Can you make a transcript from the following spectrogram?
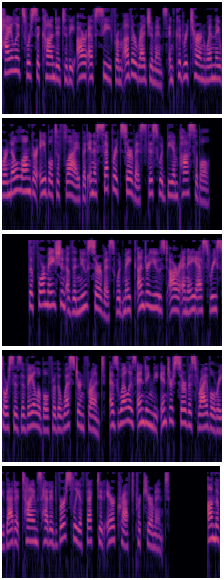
Pilots were seconded to the RFC from other regiments and could return when they were no longer able to fly but in a separate service this would be impossible. The formation of the new service would make underused RNAS resources available for the Western Front, as well as ending the inter-service rivalry that at times had adversely affected aircraft procurement. On 1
